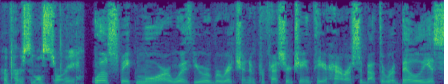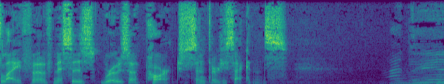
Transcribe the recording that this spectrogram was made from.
her personal story. We'll speak more with Yoruba Richen and Professor Jeanne Theoharis about the rebellious life of Mrs. Rosa Parks in 30 seconds. see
